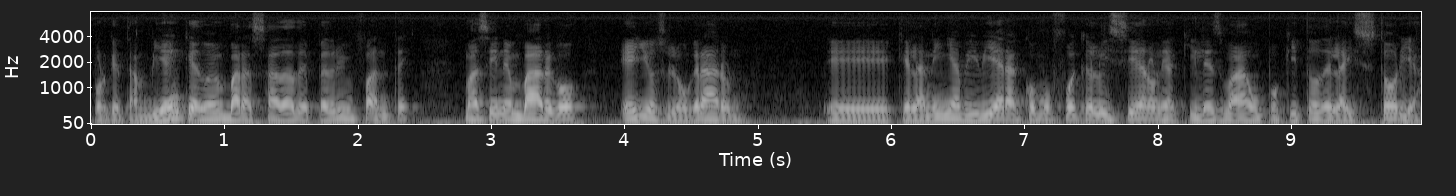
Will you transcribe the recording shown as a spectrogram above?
porque también quedó embarazada de Pedro Infante, más sin embargo ellos lograron eh, que la niña viviera. ¿Cómo fue que lo hicieron? Y aquí les va un poquito de la historia.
